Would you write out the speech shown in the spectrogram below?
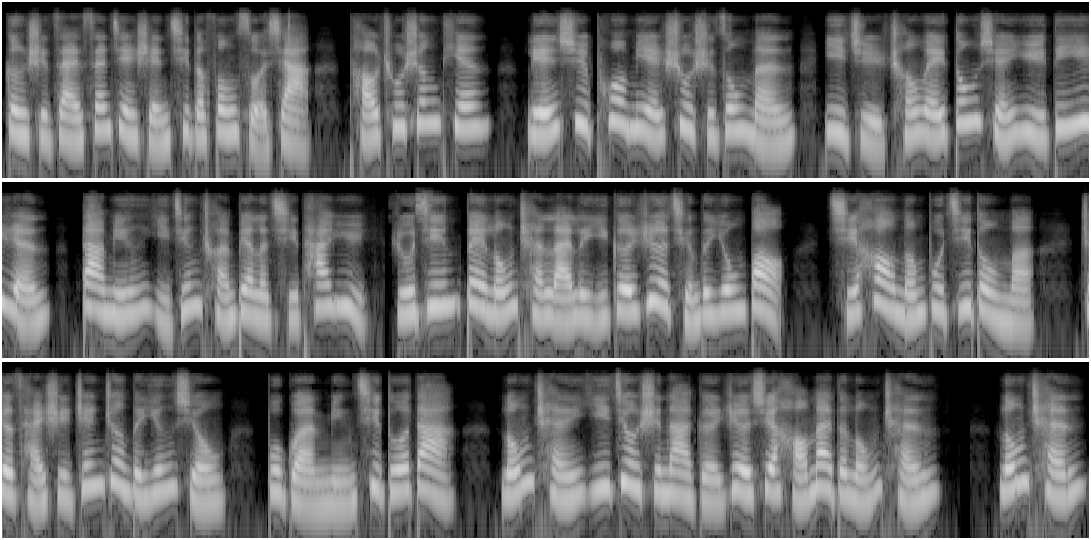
更是在三件神器的封锁下逃出升天，连续破灭数十宗门，一举成为东玄域第一人，大名已经传遍了其他域。如今被龙尘来了一个热情的拥抱，齐浩能不激动吗？这才是真正的英雄。不管名气多大，龙尘依旧是那个热血豪迈的龙尘。龙尘，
